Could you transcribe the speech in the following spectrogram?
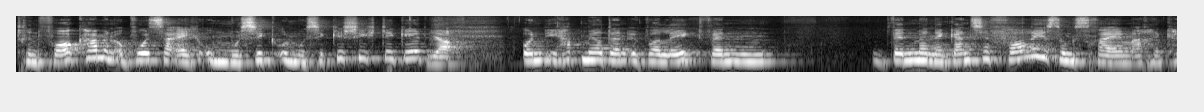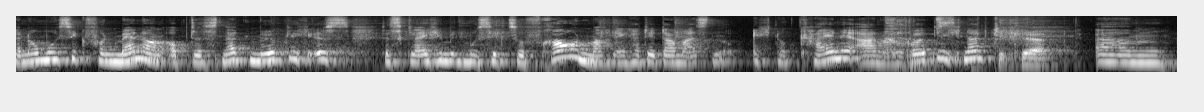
drin vorkamen, obwohl es da eigentlich um Musik und Musikgeschichte geht. Ja. Und ich habe mir dann überlegt, wenn, wenn man eine ganze Vorlesungsreihe machen kann, nur Musik von Männern, ob das nicht möglich ist, das gleiche mit Musik zu Frauen machen. Ich hatte damals echt noch keine Ahnung, wirklich nicht. Ja. Ähm,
